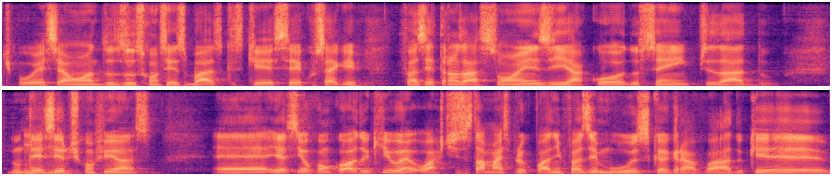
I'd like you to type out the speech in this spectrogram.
tipo, esse é um dos, dos conceitos básicos, que você consegue fazer transações e acordos sem precisar do, de um terceiro de confiança. É, e assim, eu concordo que o, o artista está mais preocupado em fazer música, gravar, do que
